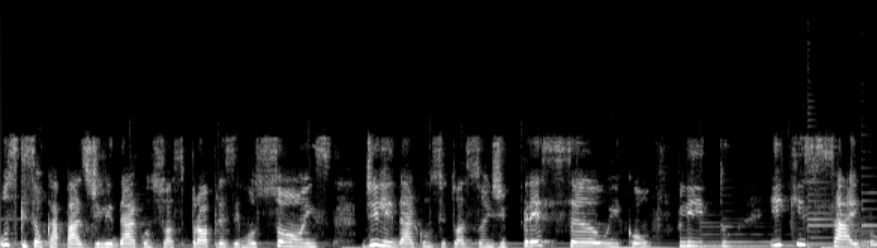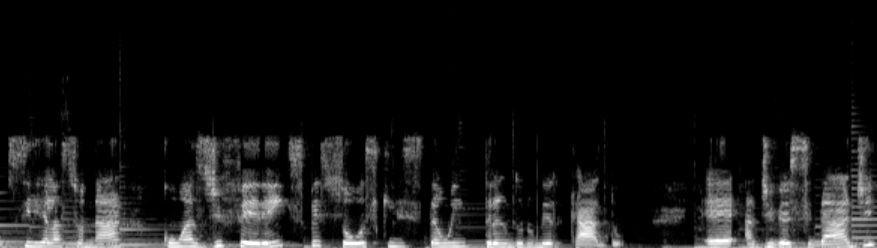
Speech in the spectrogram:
Os que são capazes de lidar com suas próprias emoções, de lidar com situações de pressão e conflito e que saibam se relacionar com as diferentes pessoas que estão entrando no mercado é a diversidade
